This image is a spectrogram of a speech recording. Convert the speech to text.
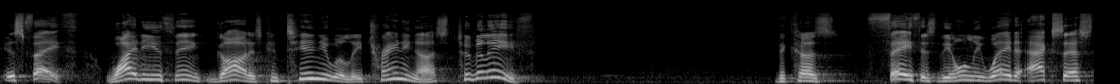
is faith. Why do you think God is continually training us to believe? Because faith is the only way to access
